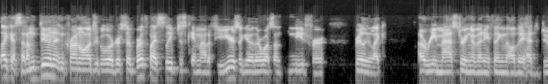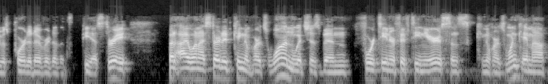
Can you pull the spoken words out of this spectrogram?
like I said I'm doing it in chronological order. So Birth by Sleep just came out a few years ago. There wasn't need for really like a remastering of anything. All they had to do was port it over to the PS3. But I, when I started Kingdom Hearts One, which has been 14 or 15 years since Kingdom Hearts One came out,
